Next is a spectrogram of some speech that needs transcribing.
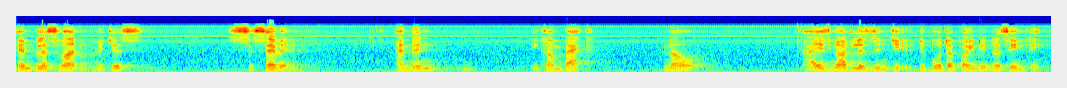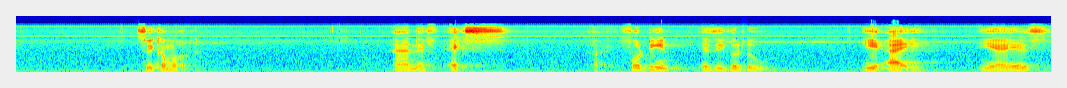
m plus 1 which is 7 and then you come back. Now i is not less than j they both are pointing to the same thing. So you come out. And if x uh, 14 is equal to ai ai is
